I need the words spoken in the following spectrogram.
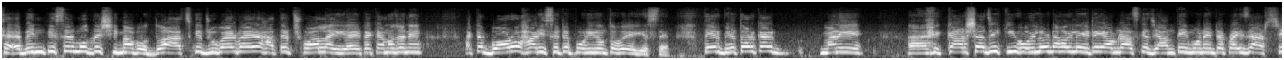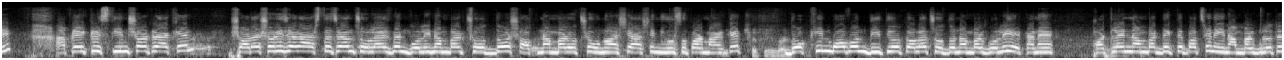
সেভেন পিসের মধ্যে সীমাবদ্ধ। আজকে জুবাইর ভাইয়ের হাতের ছোঁয়া লাগে এটা কেন জানে একটা বড় হাড়ি সেটে পরিণত হয়ে গেছে। তো এর ভেতরকার মানে কারসাজি কি হইল না হইল এটাই আমরা আজকে জানতেই মনে এন্টারপ্রাইজে আসছি। আপনি একটু স্ক্রিনশট রাখেন। সরাসরি যারা আসতে চান চলে আসবেন। গলি নাম্বার চোদ্দ শপ নাম্বার হচ্ছে উনআশি আশি নিউ সুপার মার্কেট দক্ষিণ ভবন দ্বিতীয় তলা চোদ্দ নাম্বার গলি। এখানে হটলাইন নাম্বার দেখতে পাচ্ছেন। এই নাম্বারগুলোতে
